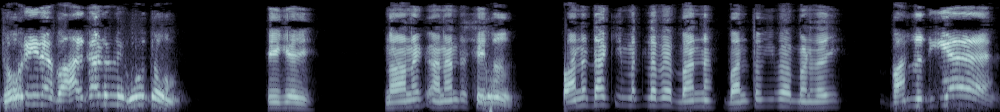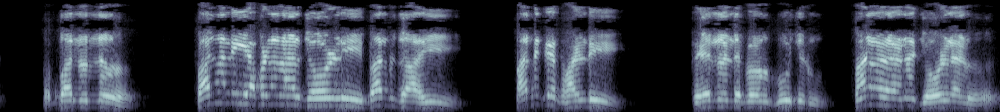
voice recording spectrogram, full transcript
ਡੋਰੀ ਨੇ ਬਾਹਰ ਕੱਢ ਲਈ ਖੂਹ ਤੋਂ। ਠੀਕ ਹੈ ਜੀ। ਨਾਨਕ ਆਨੰਦ ਸੇਤੀ ਬਨ ਦਾ ਕੀ ਮਤਲਬ ਹੈ? ਬਨ ਬਨ ਤੋਂ ਕੀ ਭਾਵ ਬਣਦਾ ਜੀ? ਬੰਨ ਦਿਆ ਬੰਨ ਬੰਨ ਲਈ ਆਪਣੇ ਨਾਲ ਜੋੜ ਲਈ, ਬੰਨ ਗਾਹੀ ਬੰਨ ਕੇ ਫੜ ਲਈ, ਫੇਰ ਨਾ ਡਿਪਣ ਖੂਚ ਨੂੰ ਬੰਨ ਲੈਣਾ ਜੋੜ ਲੈਣਾ।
